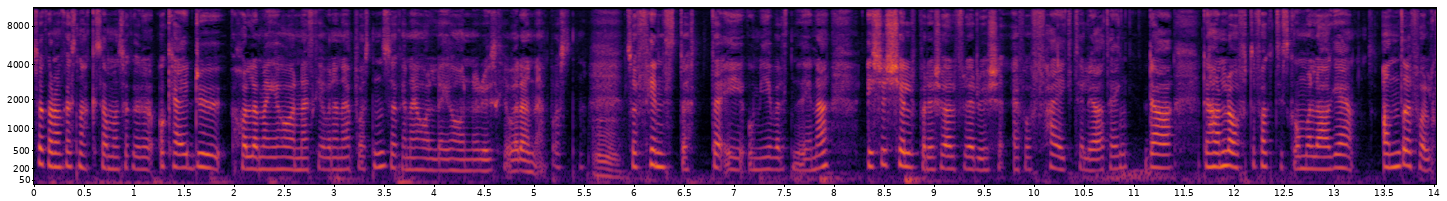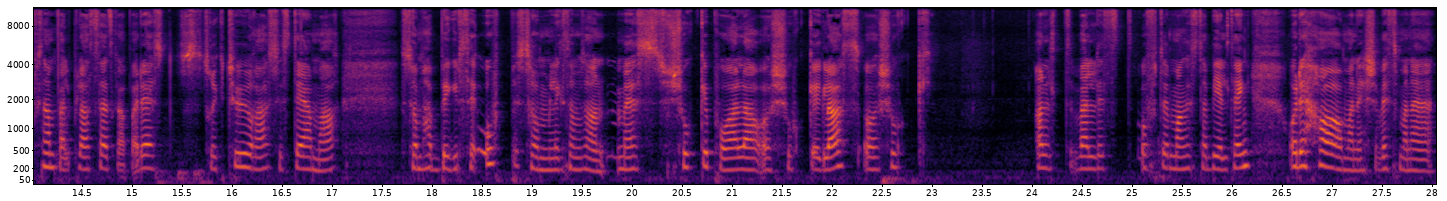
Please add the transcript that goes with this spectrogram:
Så kan dere snakke sammen. Så kan du OK, du holder meg i hånden når jeg skriver den e-posten, så kan jeg holde deg i hånden når du skriver den e-posten. Mm. Så finn støtte i omgivelsene dine. Ikke skyld på deg sjøl fordi du ikke er for feig til å gjøre ting. Da, det handler ofte faktisk om å lage andre folk, f.eks. plateselskaper. Det er strukturer, systemer som har bygd seg opp som liksom sånn med tjukke påler og tjukke glass og tjukk Alt veldig ofte mange stabile ting. Og det har man ikke hvis man er,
